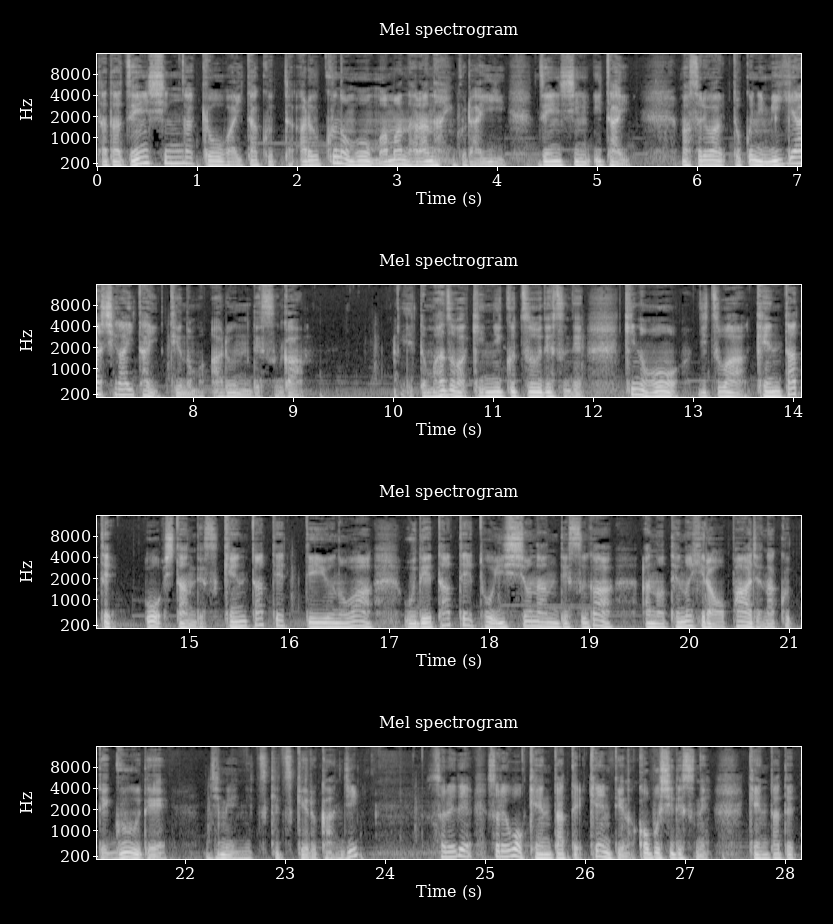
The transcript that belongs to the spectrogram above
ただ全身が今日は痛くって歩くのもままならないぐらい全身痛い。まあ、それは特に右足が痛いっていうのもあるんですが、えっと、まずは筋肉痛ですね。昨日、実は剣立てをしたんです。剣立てっていうのは腕立てと一緒なんですが、あの手のひらをパーじゃなくってグーで地面に突きつける感じそれで、それを剣立て、剣っていうのは拳ですね。剣立てって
